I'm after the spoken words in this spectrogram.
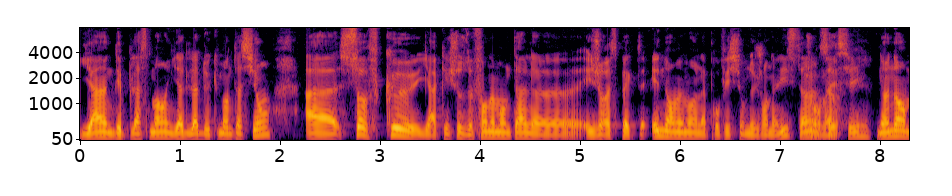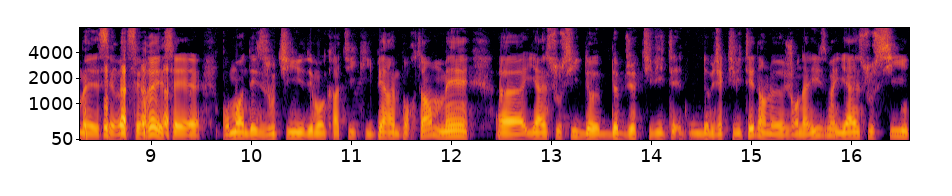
il y a un déplacement, il y a de la documentation, euh, sauf que il y a quelque chose de fondamental euh, et je respecte énormément la profession de journaliste. Hein, je Non, non, mais c'est vrai, c'est vrai, c'est pour moi des outils démocratiques hyper importants, mais il y a un souci d'objectivité dans le journalisme, il y a un souci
